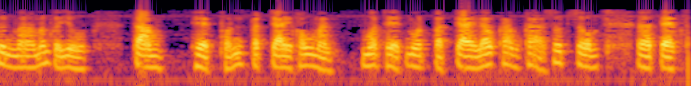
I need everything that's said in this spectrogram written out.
ขึ้นมา มันก็อยู่ตามเหตุผลปัจจัยของมัน หมดเหตุหมดปัจจัยแล้วข้ามค่าสุดโทมแตกส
